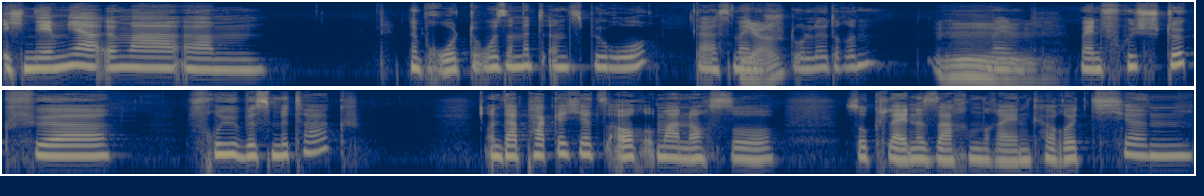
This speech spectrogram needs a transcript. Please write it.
Ich nehme ja immer ähm, eine Brotdose mit ins Büro. Da ist meine Ja. Stulle drin. Mein, mein Frühstück für früh bis Mittag. Und da packe ich jetzt auch immer noch so, so kleine Sachen rein. Karöttchen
